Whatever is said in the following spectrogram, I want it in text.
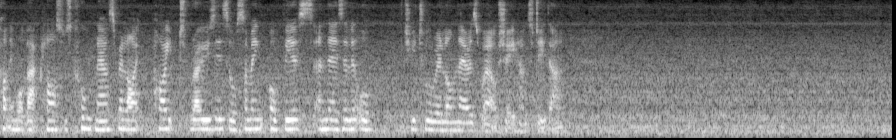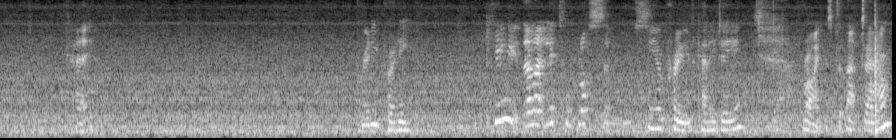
can't think what that class was called now, something like piped roses or something obvious, and there's a little tutorial on there as well, I'll show you how to do that. Okay. Pretty, pretty. Cute. They're like little blossoms. You approve, Kelly, do you? Right, let's put that down.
